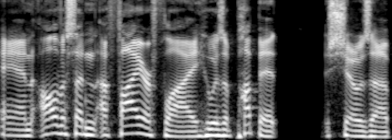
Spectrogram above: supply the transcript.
and all of a sudden a firefly who is a puppet shows up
